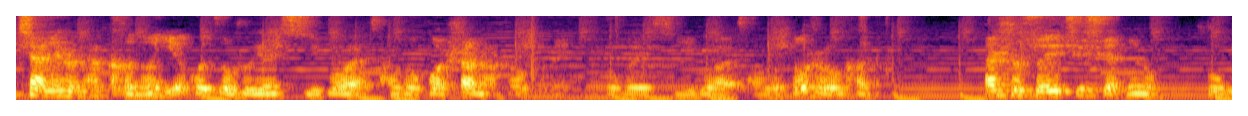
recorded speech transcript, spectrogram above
下跌时候他可能也会做出一些奇奇怪怪操作，或者上涨时候可能也会做出一些奇奇怪怪操作，都是有可能。但是，所以去选那种说五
